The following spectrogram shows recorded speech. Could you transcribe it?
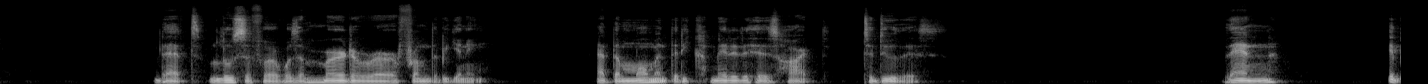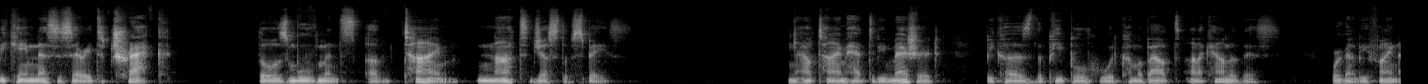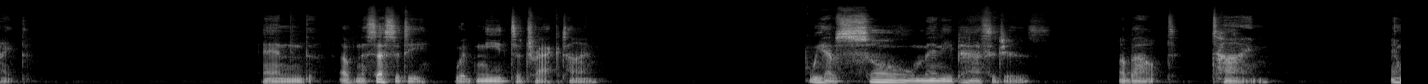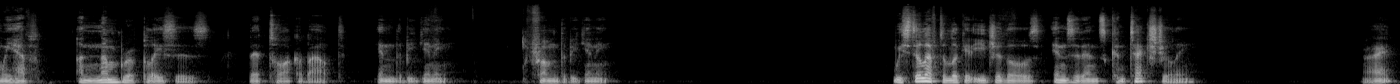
that Lucifer was a murderer from the beginning. At the moment that he committed his heart to do this, then it became necessary to track those movements of time, not just of space. Now, time had to be measured because the people who would come about on account of this were going to be finite. And of necessity would need to track time. We have so many passages about time, and we have a number of places that talk about in the beginning, from the beginning. We still have to look at each of those incidents contextually, right?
